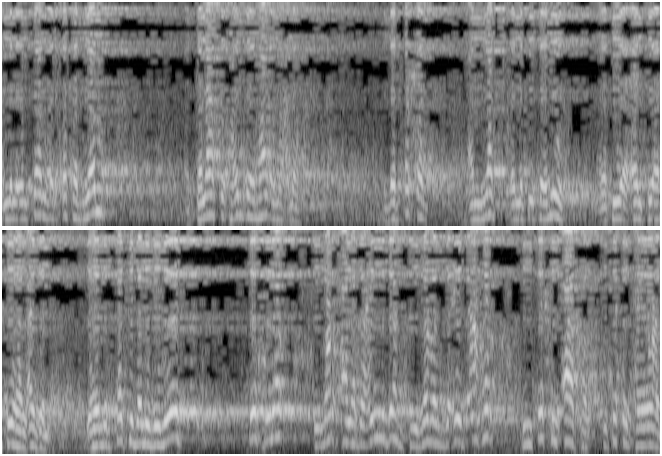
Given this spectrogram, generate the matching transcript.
أن الإنسان ارتكب ذنب التناسق عنده هذا معناه إذا ارتكب النفس التي تموت التي فيها الأجل وهي مرتكبة لذنوب تخلق في مرحلة بعيدة في زمن بعيد آخر في شكل آخر في شكل حيوان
